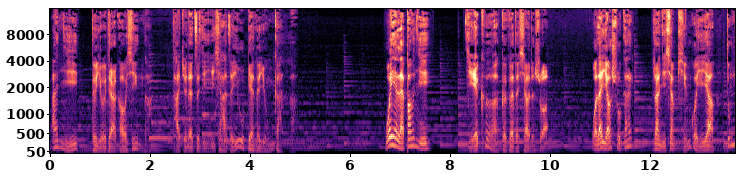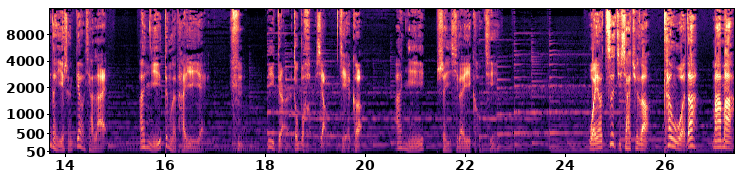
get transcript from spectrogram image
安妮都有点高兴呢。她觉得自己一下子又变得勇敢了。我也来帮你，杰克咯咯的笑着说：“我来摇树干，让你像苹果一样，咚的一声掉下来。”安妮瞪了他一眼，哼。一点儿都不好笑，杰克。安妮深吸了一口气。我要自己下去了，看我的，妈妈。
